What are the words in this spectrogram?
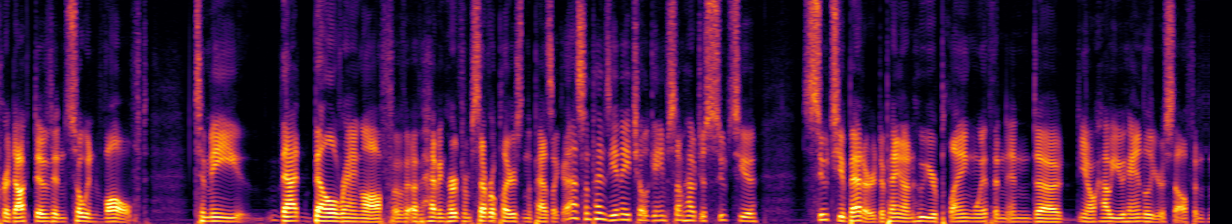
productive and so involved, to me, that bell rang off of, of having heard from several players in the past, like ah, sometimes the NHL game somehow just suits you suits you better depending on who you're playing with and and uh, you know how you handle yourself and.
